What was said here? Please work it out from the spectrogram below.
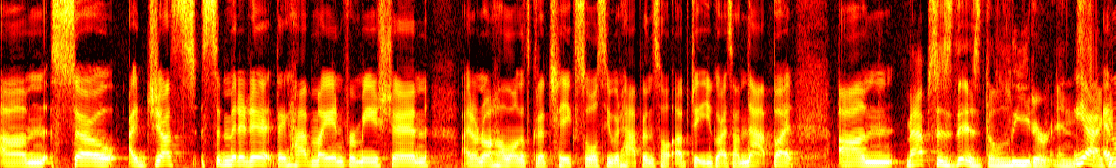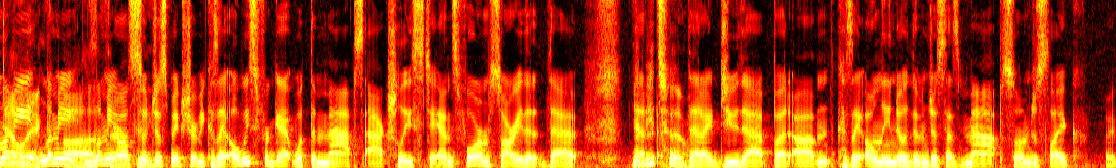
Um, so I just submitted it. They have my information. I don't know how long it's going to take, so we'll see what happens. So I'll update you guys on that. But um, Maps is the, is the leader in yeah, and let me let me uh, let me also just make sure because I always forget what the MAPS actually stands for. I'm sorry that that Yeah, that, that I do that, but um, because I only know them just as MAPS, so I'm just like I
